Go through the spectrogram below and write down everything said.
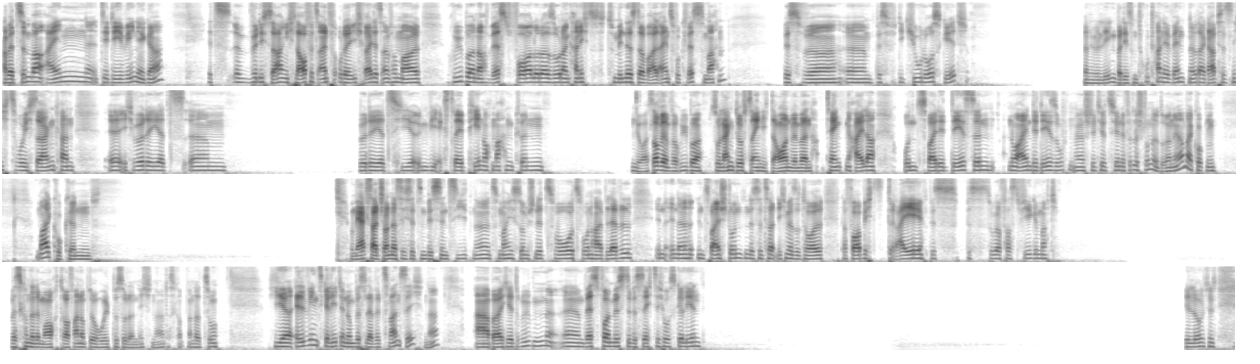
Aber jetzt sind wir ein DD weniger. Jetzt äh, würde ich sagen, ich laufe jetzt einfach, oder ich reite jetzt einfach mal rüber nach Westfall oder so, dann kann ich zumindest der Wahl 1, 2 Quests machen, bis wir, äh, bis die Queue losgeht dann überlegen, bei diesem Truthahn-Event, ne, da gab es jetzt nichts, wo ich sagen kann, äh, ich würde jetzt, ähm, würde jetzt hier irgendwie extra EP noch machen können. Ja, jetzt laufen wir einfach rüber. So lange dürfte es eigentlich nicht dauern, wenn wir einen Tank, einen Heiler und zwei DDs sind, nur einen DD suchen. Da steht jetzt hier eine Viertelstunde drin. Ja, mal gucken. Mal gucken. du merkst halt schon, dass sich jetzt ein bisschen zieht. Ne? Jetzt mache ich so im Schnitt 2, zwei, 2,5 Level in, in, in zwei Stunden. Das ist jetzt halt nicht mehr so toll. Davor habe ich drei bis, bis sogar fast vier gemacht. Aber es kommt halt immer auch drauf an, ob du erholt bist oder nicht. Ne? Das kommt dann dazu. Hier, Elvin skaliert ja nun bis Level 20. Ne? Aber hier drüben, äh, Westfall müsste bis 60 hochskalieren.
